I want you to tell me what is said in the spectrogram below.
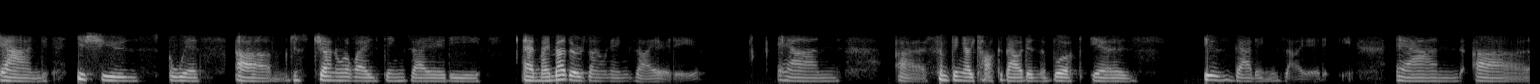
and issues with um, just generalized anxiety and my mother's own anxiety. And uh, something I talk about in the book is is that anxiety, and uh,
